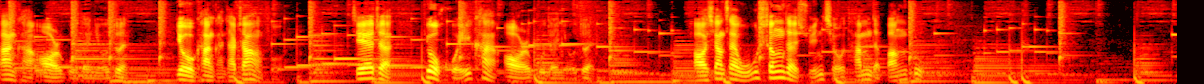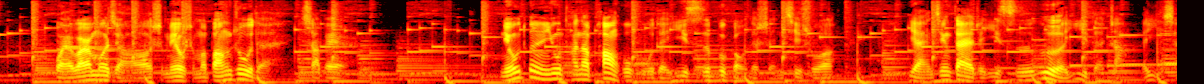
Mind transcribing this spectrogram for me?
看看奥尔古德牛顿，又看看她丈夫，接着又回看奥尔古德牛顿，好像在无声地寻求他们的帮助。拐弯抹角是没有什么帮助的，伊莎贝尔。牛顿用他那胖乎乎的一丝不苟的神气说，眼睛带着一丝恶意的眨了一下。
